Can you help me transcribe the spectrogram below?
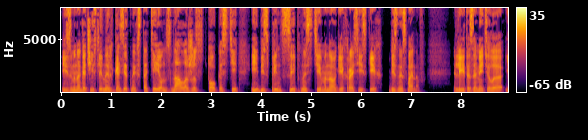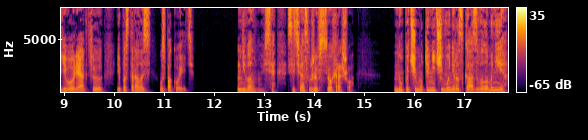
Из многочисленных газетных статей он знал о жестокости и беспринципности многих российских бизнесменов. Лита заметила его реакцию и постаралась успокоить. «Не волнуйся, сейчас уже все хорошо. Но почему ты ничего не рассказывала мне?»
